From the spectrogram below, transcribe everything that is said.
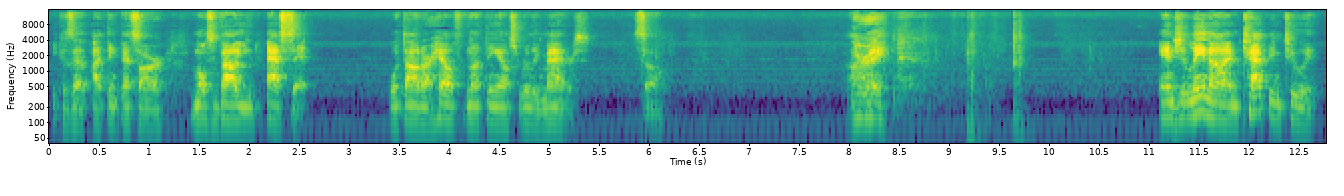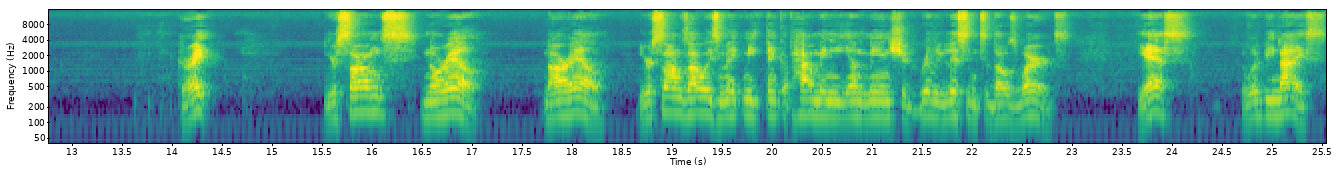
because I think that's our most valued asset. Without our health, nothing else really matters. So, all right. Angelina, I'm tapping to it. Great. Your songs, Norel, Narel, your songs always make me think of how many young men should really listen to those words. Yes, it would be nice.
